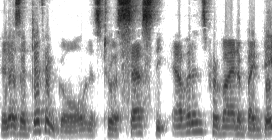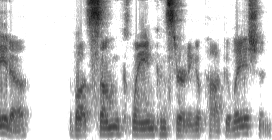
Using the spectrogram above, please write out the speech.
It has a different goal, and it's to assess the evidence provided by data about some claim concerning a population.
